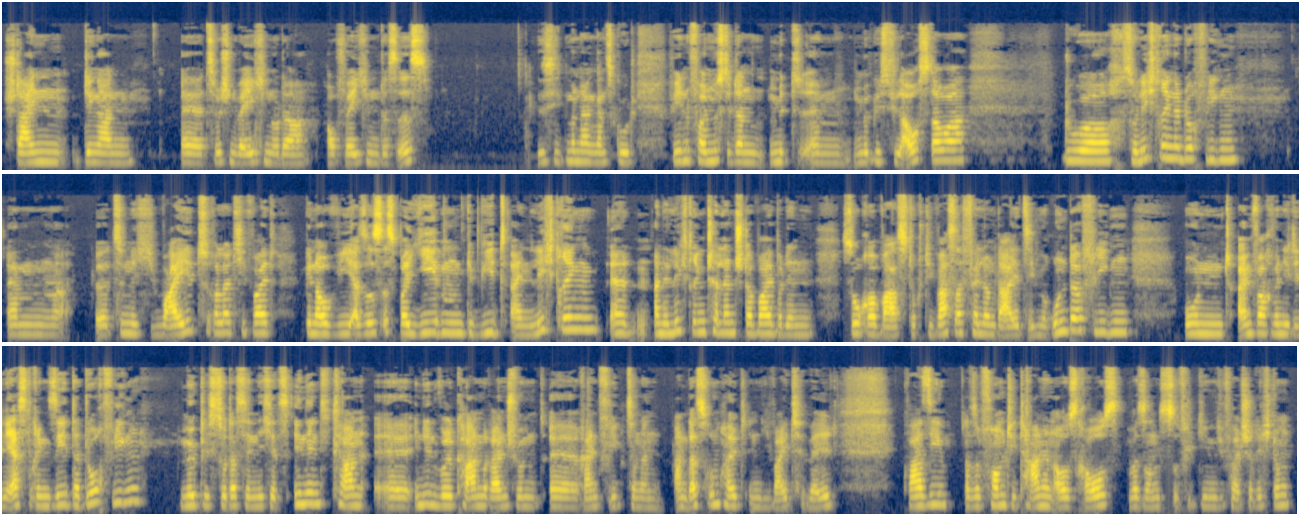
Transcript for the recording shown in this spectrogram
Steindingern äh, zwischen welchen oder auf welchem das ist. Das sieht man dann ganz gut. Auf jeden Fall müsst ihr dann mit ähm, möglichst viel Ausdauer durch so Lichtringe durchfliegen. Ähm, äh, ziemlich weit, relativ weit. Genau wie, also es ist bei jedem Gebiet ein Lichtring, äh, eine Lichtring-Challenge dabei. Bei den Sora war es durch die Wasserfälle und da jetzt eben runterfliegen. Und einfach, wenn ihr den ersten Ring seht, da durchfliegen. Möglichst so, dass ihr nicht jetzt in den Titan, äh, in den Vulkan reinschwimmt, äh, reinfliegt, sondern andersrum halt in die weite Welt. Quasi. Also vom Titanen aus raus, weil sonst so fliegt die in die falsche Richtung.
